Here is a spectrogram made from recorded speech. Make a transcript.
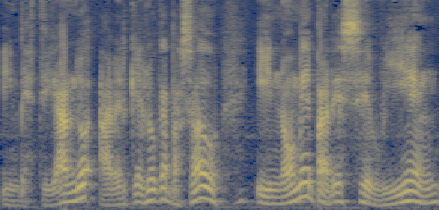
investigando a ver qué es lo que ha pasado y no me parece bien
